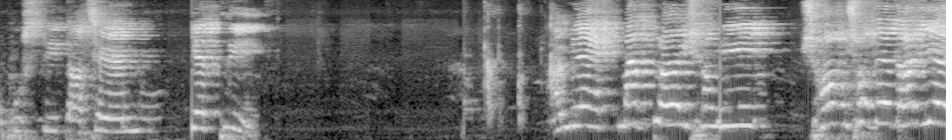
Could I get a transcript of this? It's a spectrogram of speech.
উপস্থিত আছেন নেত্রী। আমি একমাত্র এই সঙ্গী সংসদে দাঁড়িয়ে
